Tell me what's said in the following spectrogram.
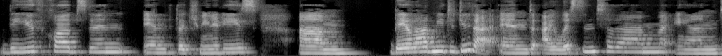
the youth clubs and and the communities um, they allowed me to do that and i listened to them and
